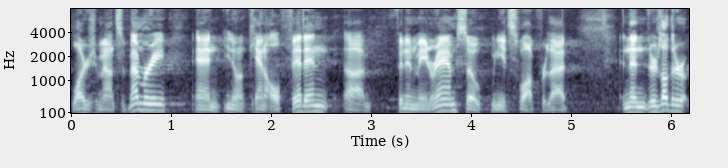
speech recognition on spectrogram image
large amounts of memory, and you know, can't all fit in, um, fit in main RAM, so we need swap for that. And then there's other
